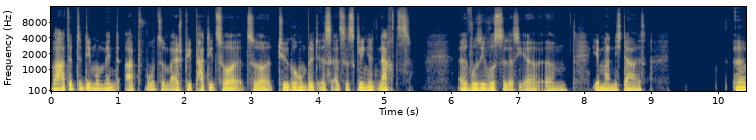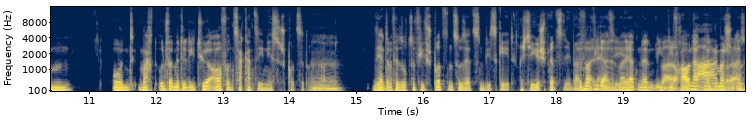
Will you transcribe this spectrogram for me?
wartete den Moment ab, wo zum Beispiel Patty zur, zur Tür gehumpelt ist, als es klingelt nachts. Äh, wo sie wusste, dass ihr, ähm, ihr Mann nicht da ist. Ähm, und macht unvermittelt die Tür auf und zack hat sie die nächste Spritze drin gehabt. Mhm. Sie hat dann versucht, so viel Spritzen zu setzen, wie es geht. Richtige Spritzen über. Immer wieder, weil die hatten dann, die, die Frauen hatten dann immer schon, also,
